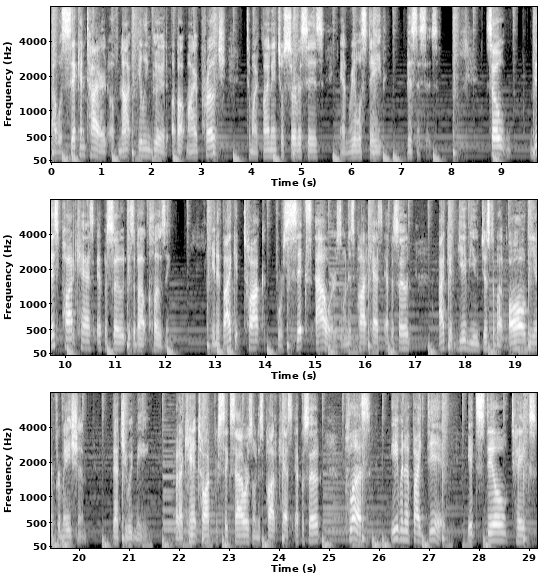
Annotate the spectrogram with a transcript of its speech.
I was sick and tired of not feeling good about my approach to my financial services and real estate businesses. So, this podcast episode is about closing. And if I could talk for six hours on this podcast episode, I could give you just about all the information that you would need. But I can't talk for six hours on this podcast episode. Plus, even if I did, it still takes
